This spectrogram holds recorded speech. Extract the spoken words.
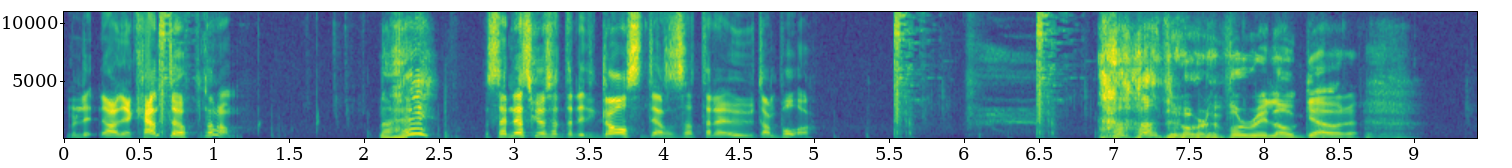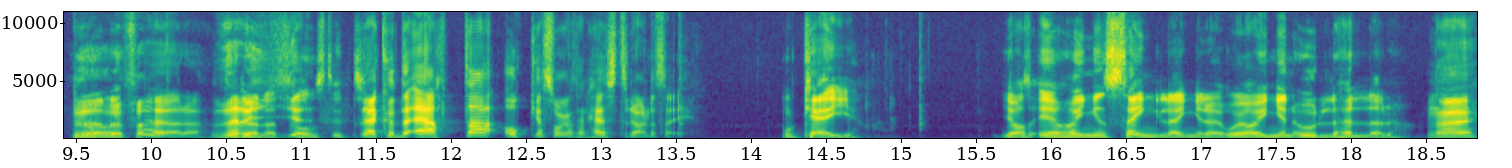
men det- Ja, jag kan inte öppna dem. Nej. Sen när jag skulle sätta dit glaset igen så satte det utanpå. Jag tror du får relogga. hörru. Ja, det får jag göra. Det Det är jä- konstigt. Jag kunde äta och jag såg att en häst rörde sig. Okej. Jag, jag har ingen säng längre och jag har ingen ull heller. Nej.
